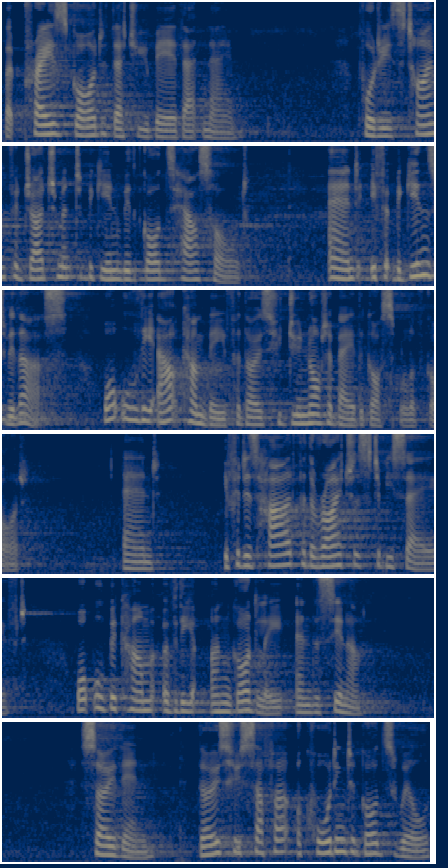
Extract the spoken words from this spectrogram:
but praise God that you bear that name. For it is time for judgment to begin with God's household. And if it begins with us, what will the outcome be for those who do not obey the gospel of God? And if it is hard for the righteous to be saved, what will become of the ungodly and the sinner? So then, those who suffer according to God's will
